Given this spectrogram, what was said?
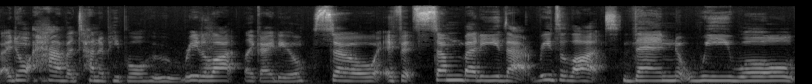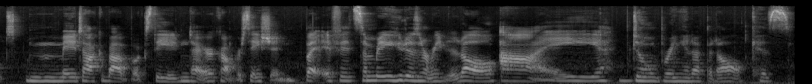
I don't have a ton of people who read a lot like I do. So if it's somebody that reads a lot, then we will may talk about books the entire conversation. But if it's somebody who doesn't read at all, I don't bring it up at all because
